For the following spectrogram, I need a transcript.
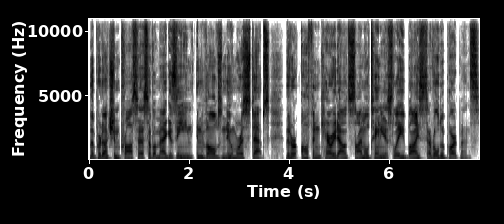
The production process of a magazine involves numerous steps that are often carried out simultaneously by several departments.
